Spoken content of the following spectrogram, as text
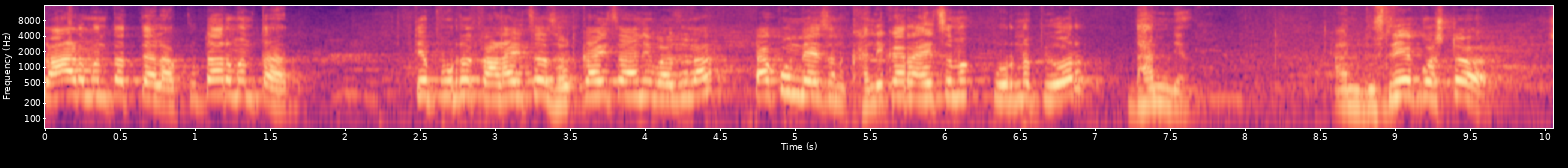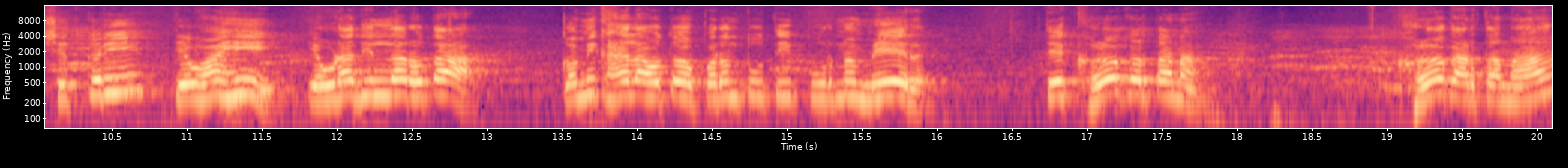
काड म्हणतात त्याला कुटार म्हणतात ते पूर्ण काढायचं झटकायचं आणि बाजूला टाकून द्यायचं आणि खाली काय राहायचं मग? पूर्ण प्युअर धान्य. आणि दुसरी एक गोष्ट शेतकरी तेव्हाही एवढा दिलदार होता कमी खायला होतं परंतु ती पूर्ण मेर ते खळं करताना खळं काढताना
